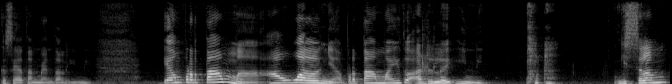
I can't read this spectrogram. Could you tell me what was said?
kesehatan mental ini. Yang pertama, awalnya pertama itu adalah ini. Islam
